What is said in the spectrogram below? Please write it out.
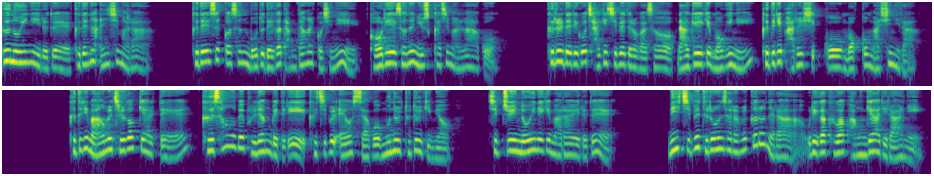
그 노인이 이르되 그대는 안심하라. 그대의 쓸 것은 모두 내가 담당할 것이니 거리에서는 유숙하지 말라 하고 그를 데리고 자기 집에 들어가서 나귀에게 먹이니 그들이 발을 씻고 먹고 마시니라. 그들이 마음을 즐겁게 할 때에 그 성읍의 불량배들이 그 집을 에워싸고 문을 두들기며 집주인 노인에게 말하여 이르되 네 집에 들어온 사람을 끌어내라 우리가 그와 관계하리라 하니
